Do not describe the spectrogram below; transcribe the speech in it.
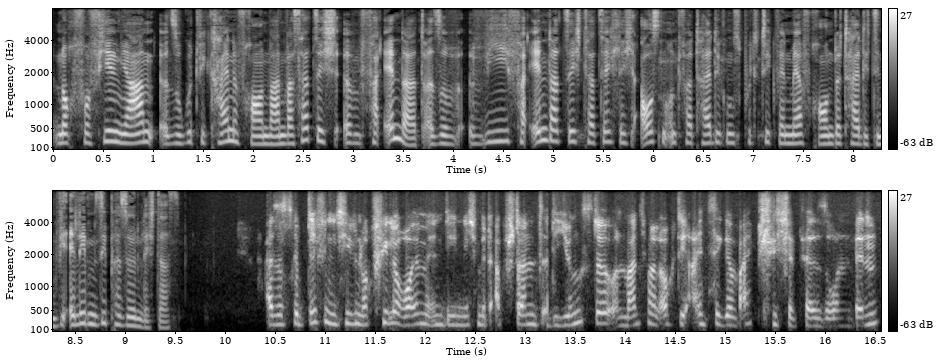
noch vor vielen Jahren äh, so gut wie keine Frauen waren. Was hat sich ähm, verändert? Also wie verändert sich tatsächlich Außen- und Verteidigungspolitik, wenn mehr Frauen beteiligt sind? Wie erleben Sie persönlich das? Also es gibt definitiv noch viele Räume, in denen ich mit Abstand die jüngste und manchmal auch die einzige weibliche Person bin.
